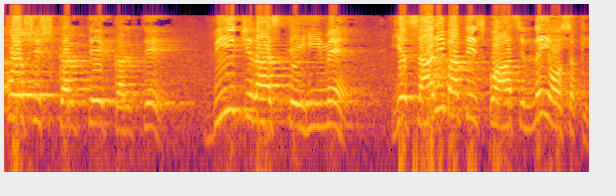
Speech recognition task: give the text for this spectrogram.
کوشش کرتے کرتے بیچ راستے ہی میں یہ ساری باتیں اس کو حاصل نہیں ہو سکی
